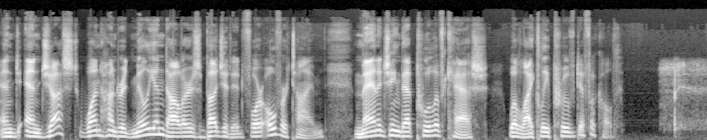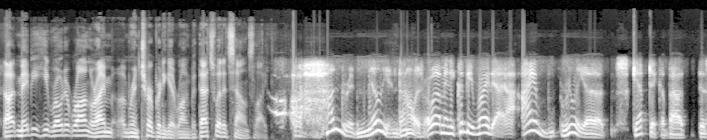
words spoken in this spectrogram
and and just 100 million dollars budgeted for overtime, managing that pool of cash will likely prove difficult. Uh, maybe he wrote it wrong, or I'm, I'm interpreting it wrong, but that's what it sounds like a hundred million dollars. Well, I mean, it could be right. I, I am really a skeptic about this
